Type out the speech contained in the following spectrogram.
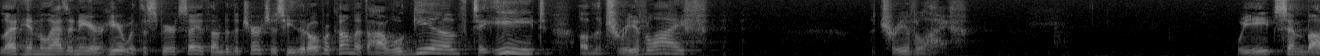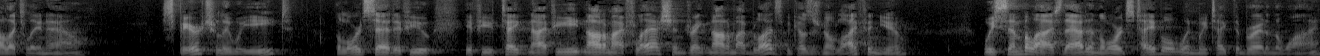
let him who has an ear hear what the Spirit saith unto the churches. He that overcometh, I will give to eat of the tree of life. The tree of life. We eat symbolically now. Spiritually, we eat. The Lord said, if you, if you take, now if you eat not of my flesh and drink not of my blood, it's because there's no life in you. We symbolize that in the Lord's table when we take the bread and the wine.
